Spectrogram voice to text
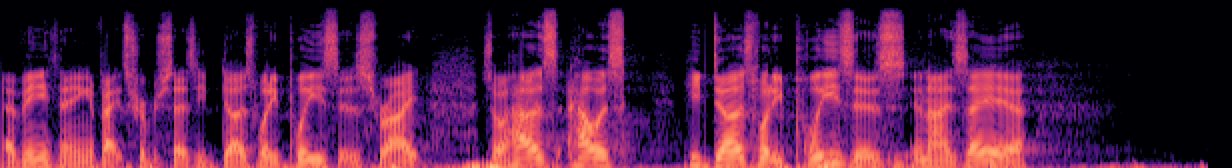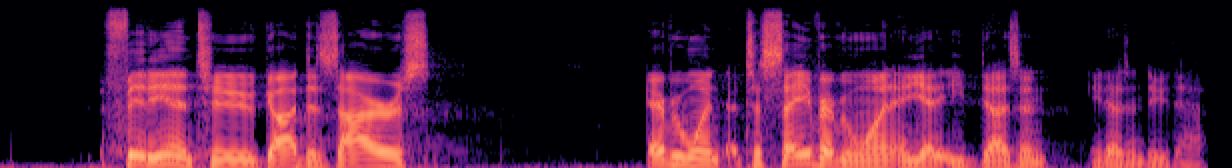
of anything. In fact, Scripture says he does what he pleases, right? So how is how is he does what he pleases in Isaiah fit into God desires everyone to save everyone, and yet he doesn't he doesn't do that.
